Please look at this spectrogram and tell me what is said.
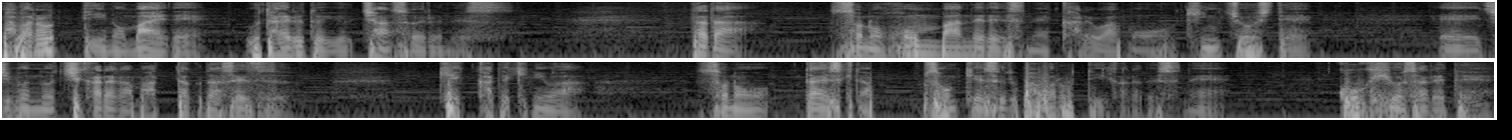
パパロッティの前で歌えるというチャンスを得るんです。ただその本番でですね彼はもう緊張して、えー、自分の力が全く出せず結果的にはその大好きな尊敬するパパロッティからですね酷評されて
